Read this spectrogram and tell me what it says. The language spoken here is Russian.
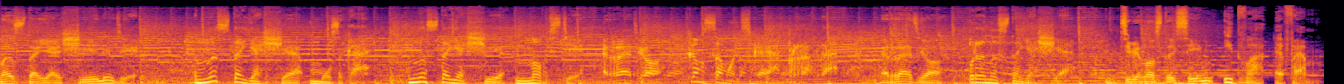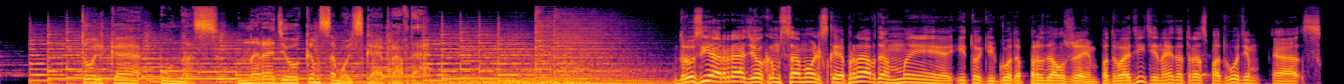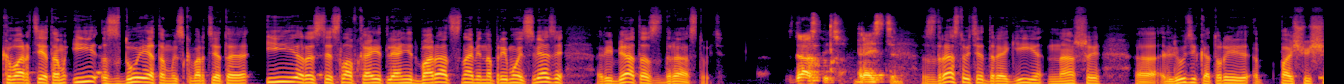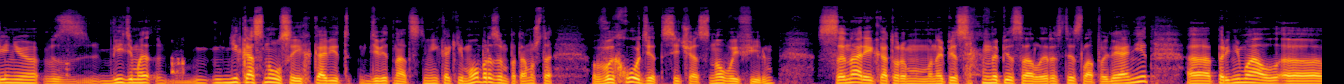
Настоящие люди. Настоящая музыка. Настоящие новости. Радио «Комсомольская правда». Радио про настоящее. 97,2 FM. эм. Только у нас. На радио «Комсомольская правда». Друзья, радио «Комсомольская правда». Мы итоги года продолжаем подводить. И на этот раз подводим э, с квартетом И, с дуэтом из квартета И. Ростислав Хаид, Леонид Барат с нами на прямой связи. Ребята, здравствуйте. Здравствуйте. Здрасте. Здравствуйте, дорогие наши э, люди, которые, по ощущению, з- видимо, не коснулся их COVID-19 никаким образом, потому что выходит сейчас новый фильм, сценарий, которым напис- написал и Ростислав, и Леонид, э, принимал э,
